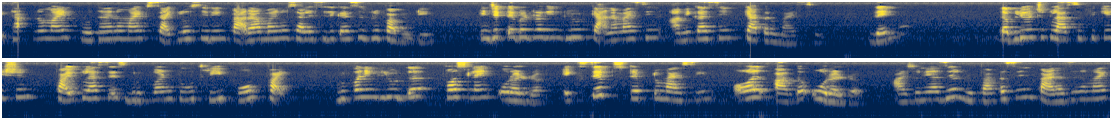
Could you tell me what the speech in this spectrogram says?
ethaclopamide, prothionamide, cycloserine, para-aminosalicylic acid, rifabutin. Injectable drugs include kanamycin, amikacin, caparomycin. Then WHO classification, 5 classes, group 1, 2, 3, 4, 5. Group 1 include the first line oral drug. Except streptomycin, all are the oral drug isoniazid, rifampicin, pyrazinamide,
